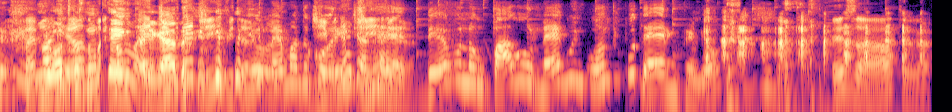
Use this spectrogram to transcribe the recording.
Vai variando, não mas tem, tá ligado? é dívida, é dívida. lema do dívida é Corinthians é, é, devo, não pago, nego enquanto puder, entendeu? Exato, cara.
